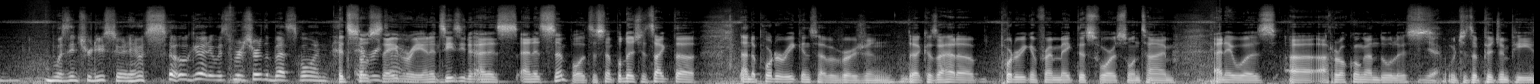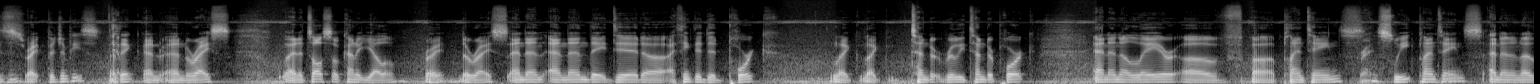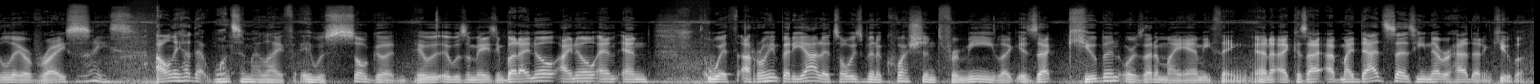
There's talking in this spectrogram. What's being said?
was introduced to it. and It was so good. It was for sure the best one. It's so every time. savory and it's easy to and it's and it's simple. It's a simple dish. It's like the and the Puerto Ricans have a version because I had a Puerto Rican friend make this for us one time, and it was uh, arroz con gandules, Yeah. which is a pigeon peas, right? Pigeon peas, I think, and and rice, and it's also kind of yellow, right? The rice, and then and then they did uh, I think they did pork like like tender, really tender pork, and then a layer of uh, plantains, Right. sweet plantains, and then another layer of rice. Nice. I only had that once in my life. It was so good. It was, it was amazing. But I know, I know, and and with arroz imperial, it's always been a question for me. Like, is that Cuban or is that a Miami thing? And I, because I, I, my dad says he never had that in Cuba.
